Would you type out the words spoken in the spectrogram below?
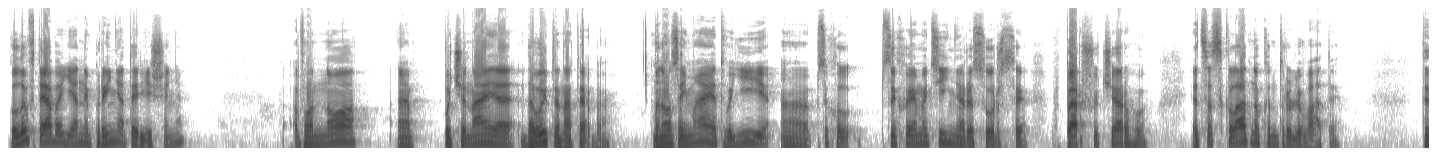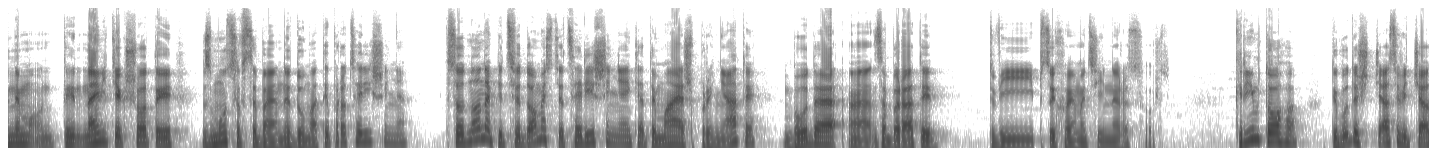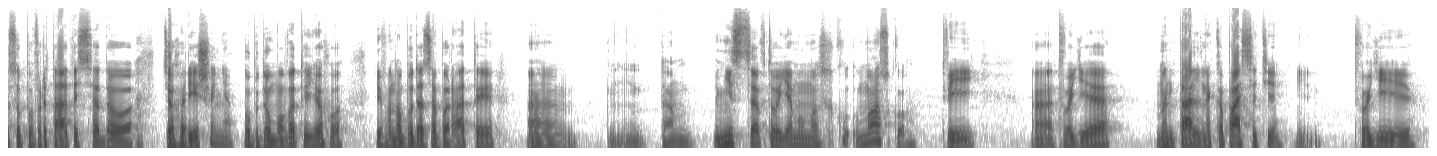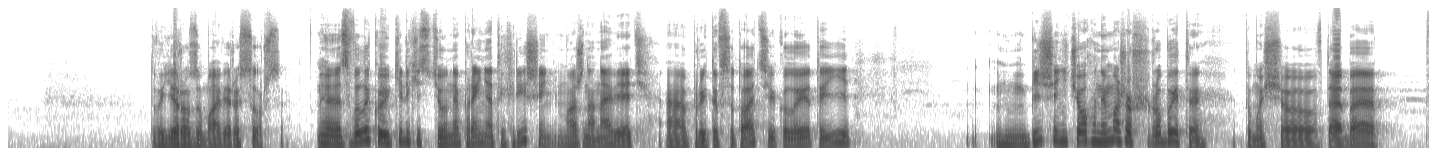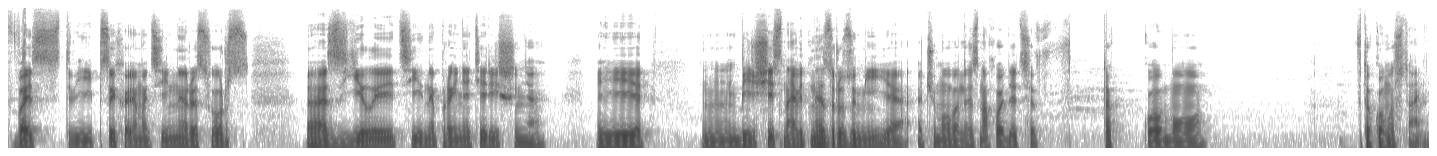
Коли в тебе є неприйняте рішення, воно е, починає давити на тебе. Воно займає твої е, психо, психоемоційні ресурси в першу чергу, і це складно контролювати. Ти не, ти, навіть якщо ти змусив себе не думати про це рішення, все одно на підсвідомості це рішення, яке ти маєш прийняти, буде е, забирати твій психоемоційний ресурс. Крім того, ти будеш час від часу повертатися до цього рішення, обдумувати його, і воно буде забирати е, там, місце в твоєму мозку, мозку твій, е, твоє ментальне capacity, твої, твої розумові ресурси. Е, З великою кількістю неприйнятих рішень можна навіть е, прийти в ситуацію, коли ти більше нічого не можеш робити, тому що в тебе весь твій психоемоційний ресурс е, з'їли ці неприйняті рішення. І більшість навіть не зрозуміє, а чому вони знаходяться в такому, в такому стані.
